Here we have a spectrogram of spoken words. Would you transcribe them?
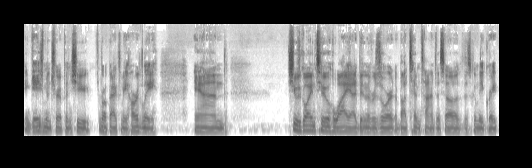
engagement trip?" And she wrote back to me, "Hardly." And she was going to Hawaii. I'd been in the resort about ten times. I said, "Oh, this is going to be a great,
